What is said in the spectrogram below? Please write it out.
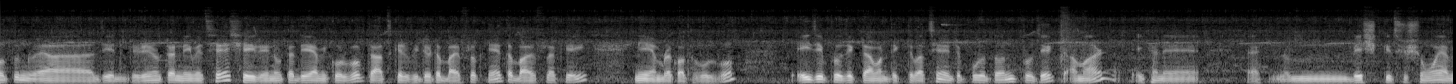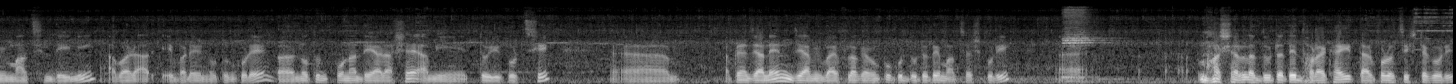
নতুন যে রেনোটা নেমেছে সেই রেনোটা দিয়ে আমি করব। তো আজকের ভিডিওটা বায়োফ্লক নিয়ে, তো বায়োফ্লকেই নিয়ে আমরা কথা বলব। এই যে প্রজেক্টটা আমার দেখতে পাচ্ছেন, এটা পুরাতন প্রজেক্ট আমার। এখানে বেশ কিছু সময় আমি মাছ দেইনি। আবার এবারে নতুন করে নতুন পোনা দেওয়ার আশায় আমি তৈরি করছি। আপনারা জানেন যে আমি বায়োফ্লক এবং পুকুর দুটোতে মাছ চাষ করি। মাসাল্লাহ দুটাতে ধরা খাই, তারপরও চেষ্টা করি।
